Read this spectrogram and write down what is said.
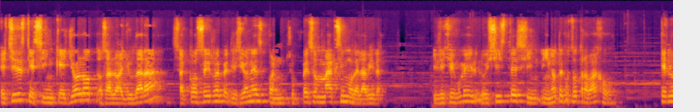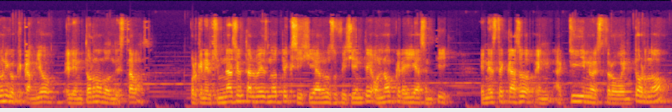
El chiste es que sin que yo lo, o sea, lo ayudara, sacó seis repeticiones con su peso máximo de la vida. Y le dije, güey, lo hiciste sin, y no te costó trabajo. ¿Qué es lo único que cambió? El entorno donde estabas. Porque en el gimnasio tal vez no te exigías lo suficiente o no creías en ti. En este caso, en, aquí nuestro entorno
